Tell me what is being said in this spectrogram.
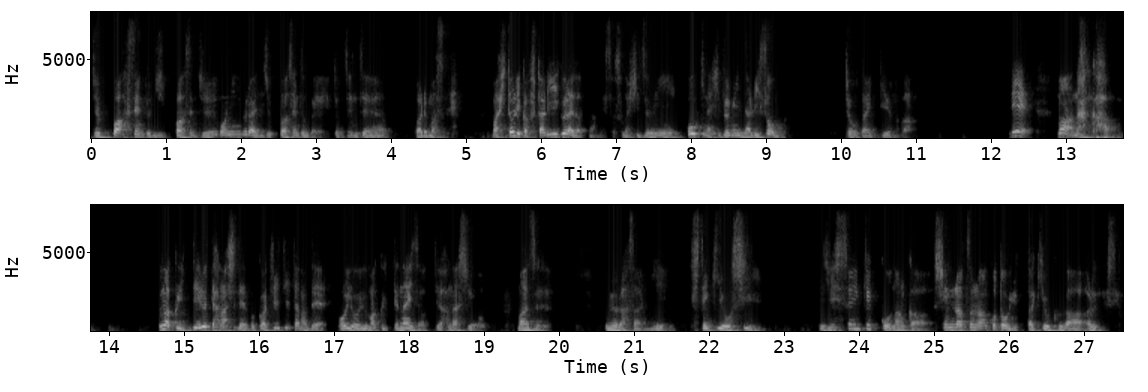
10%、20%、15人ぐらいで10%とか言っても全然割れますね。まあ1人か2人ぐらいだったんですよ。その歪み、大きな歪みになりそうな状態っていうのが。で、まあなんか、うまくいっているって話で僕は聞いていたので、おいおいうまくいってないぞっていう話を、まず、三村さんに指摘をし、で実際に結構なんか辛辣なことを言った記憶があるんですよ。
